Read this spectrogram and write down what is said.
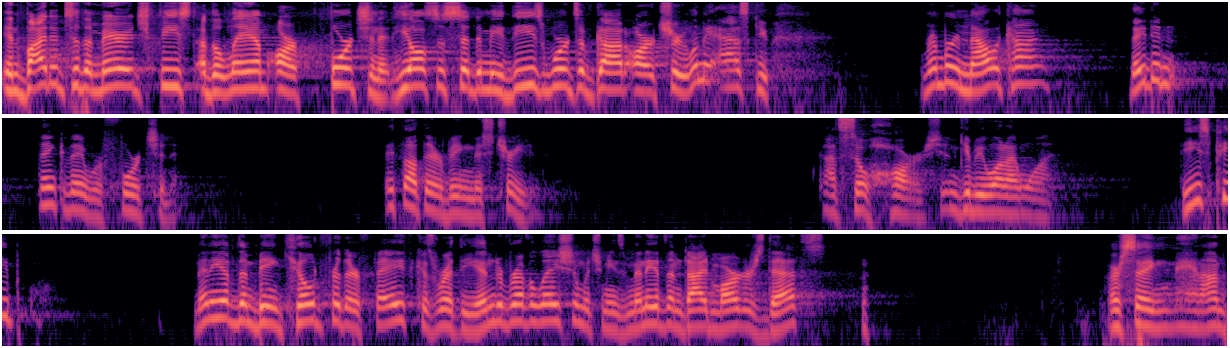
invited to the marriage feast of the Lamb are fortunate. He also said to me, These words of God are true. Let me ask you, remember in Malachi? They didn't think they were fortunate. They thought they were being mistreated. God's so harsh. He didn't give me what I want. These people, many of them being killed for their faith, because we're at the end of Revelation, which means many of them died martyrs' deaths, are saying, Man, I'm,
